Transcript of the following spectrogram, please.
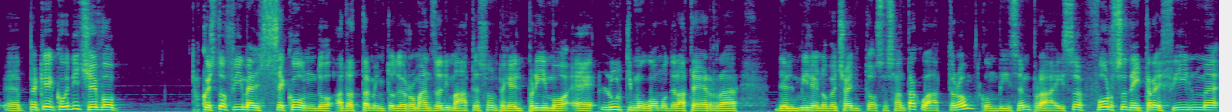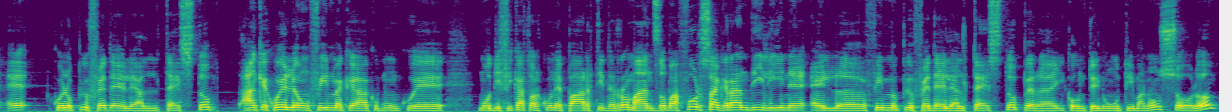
Eh, perché, come dicevo, questo film è il secondo adattamento del romanzo di Matheson, perché il primo è L'ultimo uomo della Terra del 1964 con Vincent Price. Forse dei tre film è quello più fedele al testo. Anche quello è un film che ha comunque modificato alcune parti del romanzo, ma forse a grandi linee è il film più fedele al testo per i contenuti, ma non solo.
